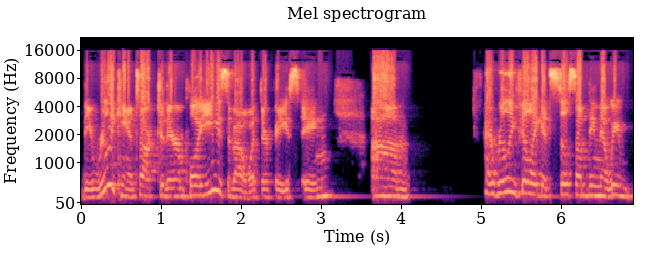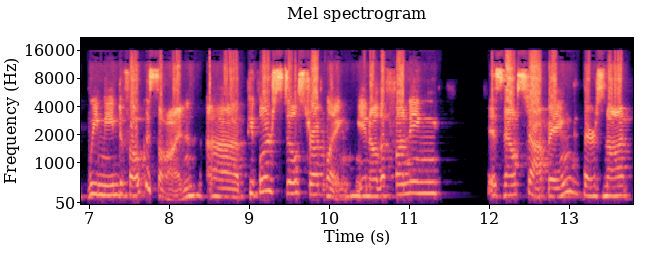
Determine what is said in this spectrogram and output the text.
they really can't talk to their employees about what they're facing. Um, I really feel like it's still something that we we need to focus on. Uh, people are still struggling. You know, the funding is now stopping. There's not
